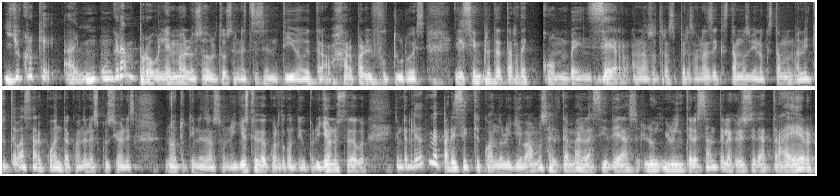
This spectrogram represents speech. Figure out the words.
Y yo creo que hay un gran problema de los adultos en este sentido de trabajar para el futuro es el siempre tratar de convencer a las otras personas de que estamos bien o que estamos mal. Y tú te vas a dar cuenta cuando en discusiones, no, tú tienes razón y yo estoy de acuerdo contigo, pero yo no estoy de acuerdo. En realidad me parece que cuando lo llevamos al tema de las ideas, lo, lo interesante del ejercicio sería traer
